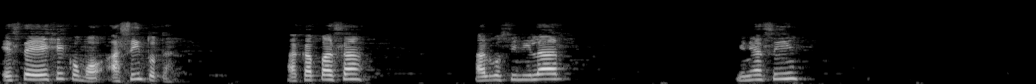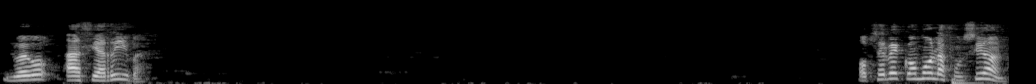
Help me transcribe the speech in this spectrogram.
este eje como asíntota. Acá pasa algo similar, viene así, luego hacia arriba. Observe cómo la función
